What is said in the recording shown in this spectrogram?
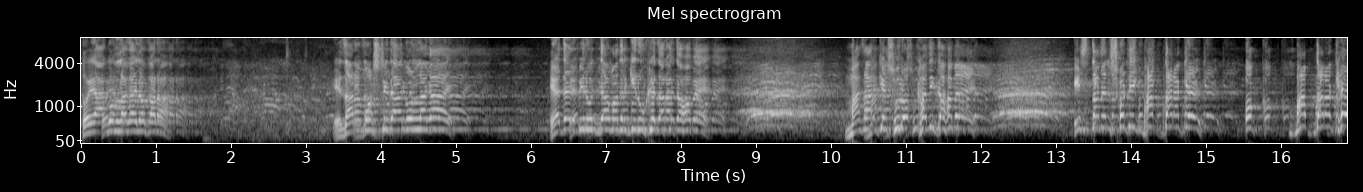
তো আগুন লাগাইলো কারা? এ যারা মসজিদে আগুন লাগায় এদের বিরুদ্ধে আমাদের কি রুখে দাঁড়াতে হবে। মাজারকে সুরক্ষা দিতে হবে। ইসলামের সঠিক ভাবধারাকে ভাবধারাকে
